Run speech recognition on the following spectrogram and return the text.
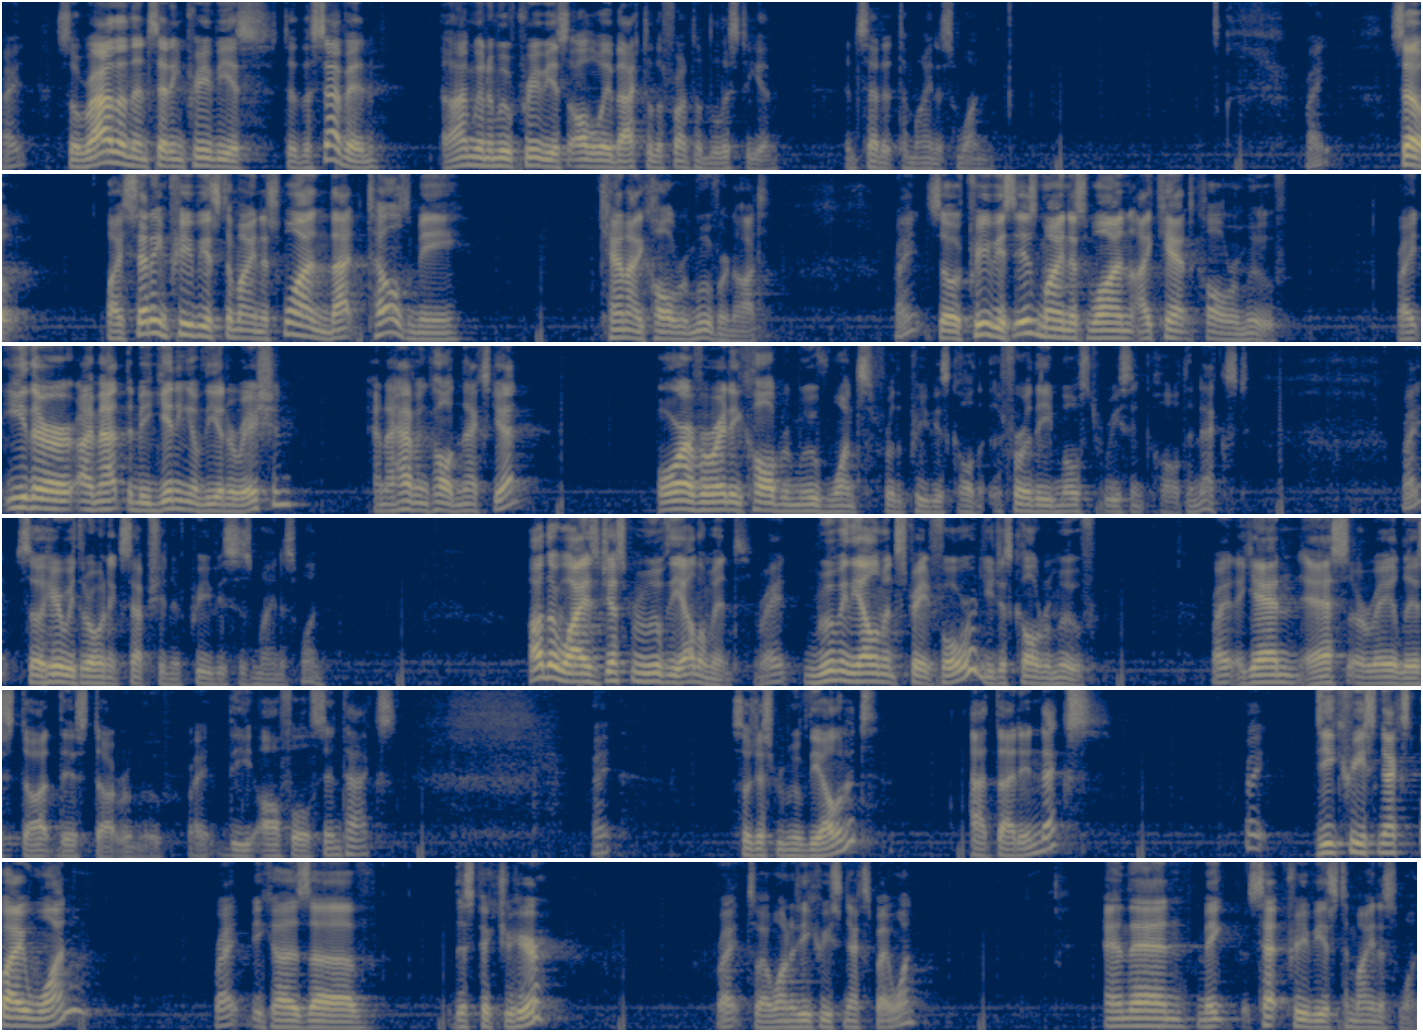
Right? So rather than setting previous to the 7, I'm going to move previous all the way back to the front of the list again and set it to minus 1. Right? So by setting previous to minus 1, that tells me can I call remove or not right? So if previous is minus 1, I can't call remove, right? Either I'm at the beginning of the iteration and I haven't called next yet, or I've already called remove once for the previous call, to, for the most recent call to next, right? So here we throw an exception if previous is minus 1. Otherwise, just remove the element, right? Removing the element straightforward, you just call remove, right? Again, SArrayList dot this dot remove, right? The awful syntax, right? So just remove the element at that index, Right? decrease next by 1, right, because of this picture here, right? So I want to decrease next by 1. And then make set previous to minus 1,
